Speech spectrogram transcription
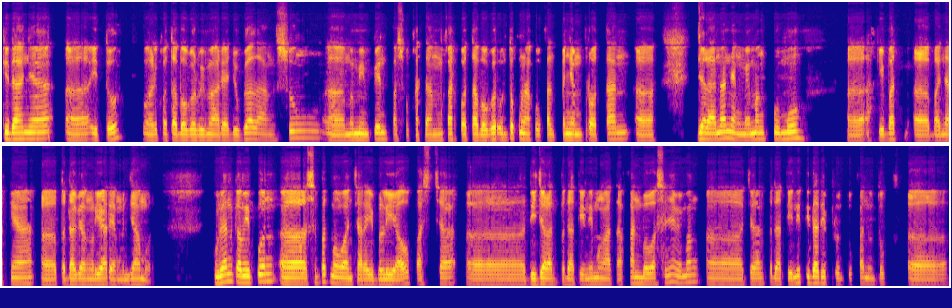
Tidak hanya uh, itu, Wali Kota Bogor Bima Arya juga langsung uh, memimpin pasukan damkar Kota Bogor untuk melakukan penyemprotan uh, jalanan yang memang kumuh uh, akibat uh, banyaknya uh, pedagang liar yang menjamur. Kemudian kami pun uh, sempat mewawancarai beliau pasca uh, di Jalan Pedati ini mengatakan bahwasanya memang uh, Jalan Pedati ini tidak diperuntukkan untuk uh,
